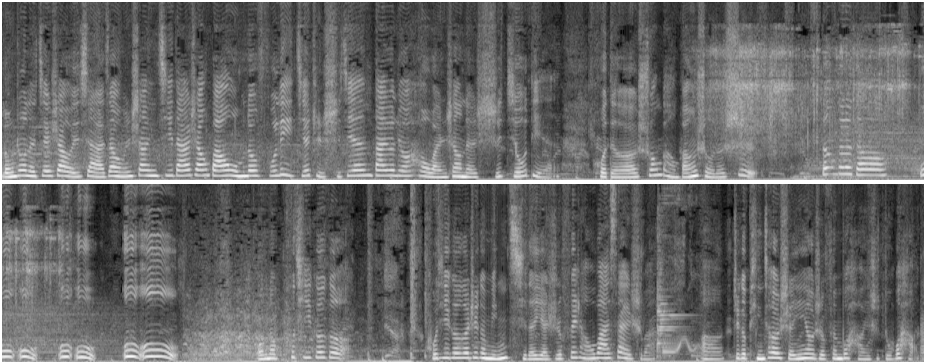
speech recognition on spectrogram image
隆重的介绍一下，在我们上一期打赏榜，我们的福利截止时间八月六号晚上的十九点。获得双榜榜首的是，当当当当，呜呜呜呜呜呜，我们的菩提哥哥，菩提哥哥这个名起的也是非常哇塞，是吧？啊，这个平翘舌音要是分不好也是读不好的。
